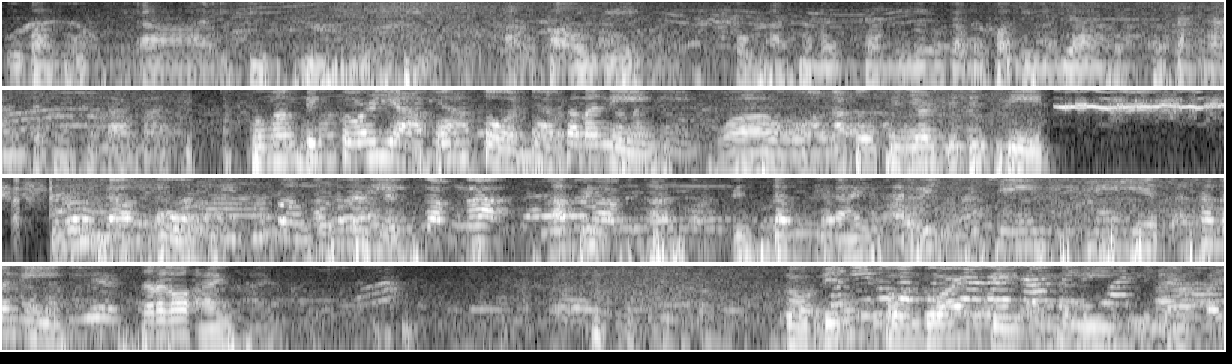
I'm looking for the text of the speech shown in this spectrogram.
Uban uh, ikipsi ang pauli kung asa man kami o gamong pamilya sa tanan daghang salamat. So Ma'am Victoria, puntod, asa man ni? Wow, ang atong senior citizen. Dapo. Asa man ni? Ah, Chris, ah, ay Rich James Gilies, asa man ni? Tara ko. Ay. So Benson Duarte, asa ni? Ay.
